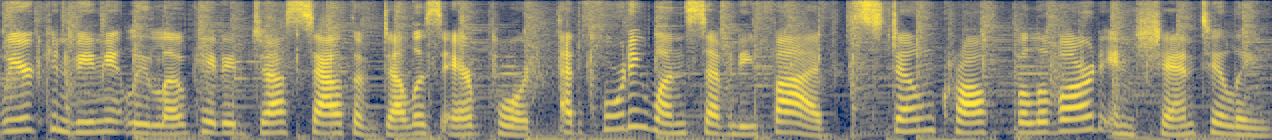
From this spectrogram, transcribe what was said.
We are conveniently located just south of Dulles Airport at 4175 Stonecroft Boulevard in Chantilly.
